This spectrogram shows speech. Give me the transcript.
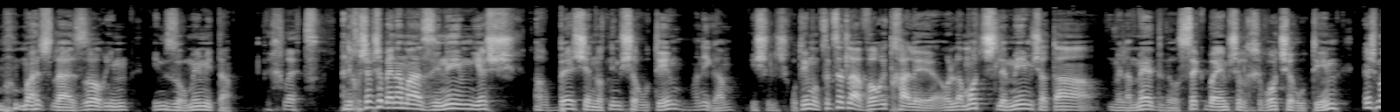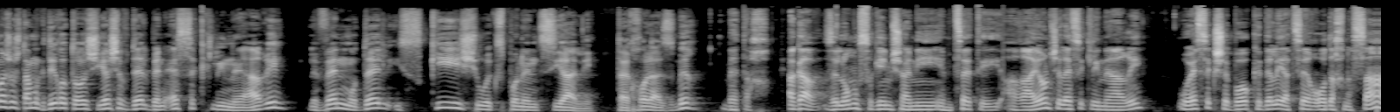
ממש לעזור אם, אם זורמים איתה. בהחלט. אני חושב שבין המאזינים יש הרבה שהם נותנים שירותים, אני גם איש של שירותים, אני רוצה קצת לעבור איתך לעולמות שלמים שאתה מלמד ועוסק בהם של חברות שירותים. יש משהו שאתה מגדיר אותו שיש הבדל בין עסק לינארי לבין מודל עסקי שהוא אקספוננציאלי. אתה יכול להסביר? בטח. אגב, זה לא מושגים שאני המצאתי, הרעיון של עסק לינארי הוא עסק שבו כדי לייצר עוד הכנסה,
